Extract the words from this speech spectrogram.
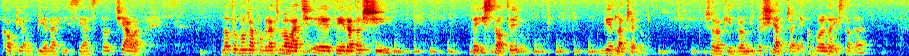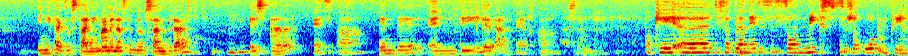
kopia odbiera i zjazd do ciała. No to można pogratulować e, tej radości, tej istoty. Wie dlaczego. Szerokiej drogi doświadcza jako wolna istota. I niech tak zostanie. Mamy następną Sandra. S-A, S-A, N-D, N-D, R-A. R-A. Sandra. Okay, äh, dieser Planet ist so ein Mix zwischen Rot und Pink.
